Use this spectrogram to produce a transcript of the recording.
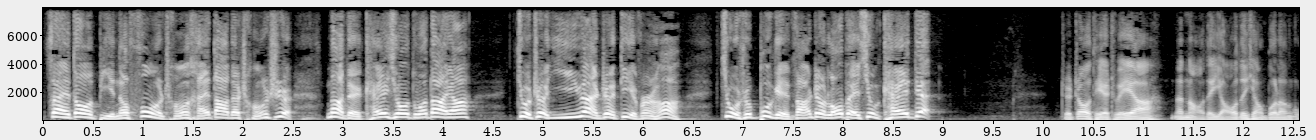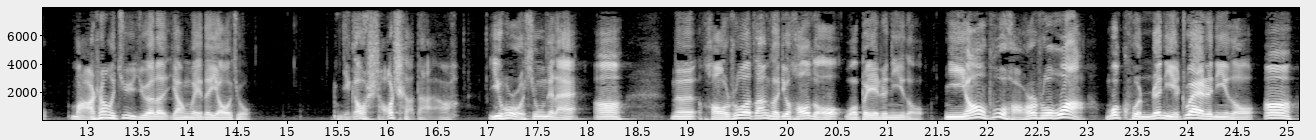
再到比那凤城还大的城市，那得开销多大呀？就这医院这地方啊，就是不给咱这老百姓开的。这赵铁锤啊，那脑袋摇得像拨浪鼓。马上拒绝了杨伟的要求，你给我少扯淡啊！一会儿我兄弟来啊，那好说，咱可就好走。我背着你走，你要不好好说话，我捆着你拽着你走啊！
